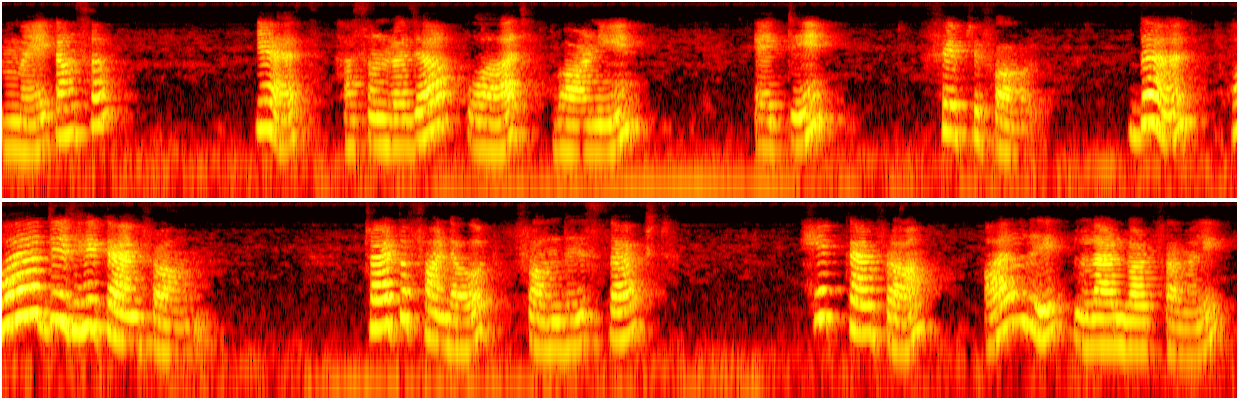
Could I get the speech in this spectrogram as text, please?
Make answer. Yes, Hassan Raja was born in 1854. Then, where did he come from? Try to find out from this text. He came from wealthy landlord family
